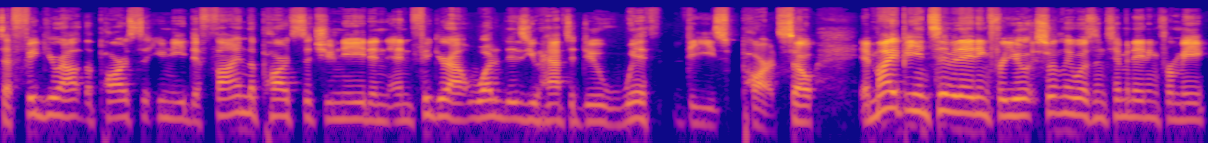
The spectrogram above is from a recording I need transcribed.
to figure out the parts that you need, to find the parts that you need, and, and figure out what it is you have to do with these parts. So it might be intimidating for you. It certainly was intimidating for me.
